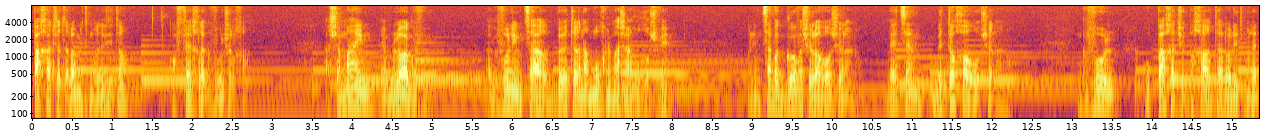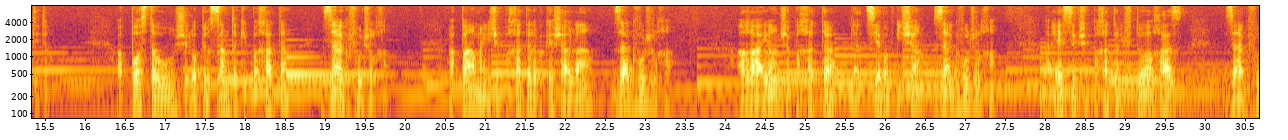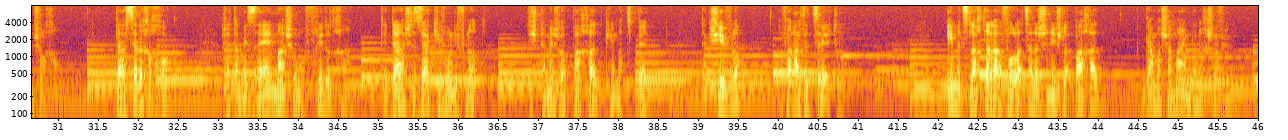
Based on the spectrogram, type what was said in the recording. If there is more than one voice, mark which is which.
Speaker 1: פחד שאתה לא מתמודד איתו, הופך לגבול שלך. השמיים הם לא הגבול. הגבול נמצא הרבה יותר נמוך ממה שאנחנו חושבים. הוא נמצא בגובה של הראש שלנו, בעצם בתוך הראש שלנו. גבול הוא פחד שבחרת לא להתמודד איתו. הפוסט ההוא שלא פרסמת כי פחדת, זה הגבול שלך. הפעם ההיא שפחדת לבקש העלאה, זה הגבול שלך. הרעיון שפחדת להציע בפגישה, זה הגבול שלך. העסק שפחדת לפתוח אז, זה הגבול שלך. תעשה לך חוק. כשאתה מזהה משהו מפחיד אותך, תדע שזה הכיוון לפנות. תשתמש בפחד כמצפן. תקשיב לו, אבל אל תציית לו. אם הצלחת לעבור לצד השני של הפחד, גם השמיים לא נחשבים.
